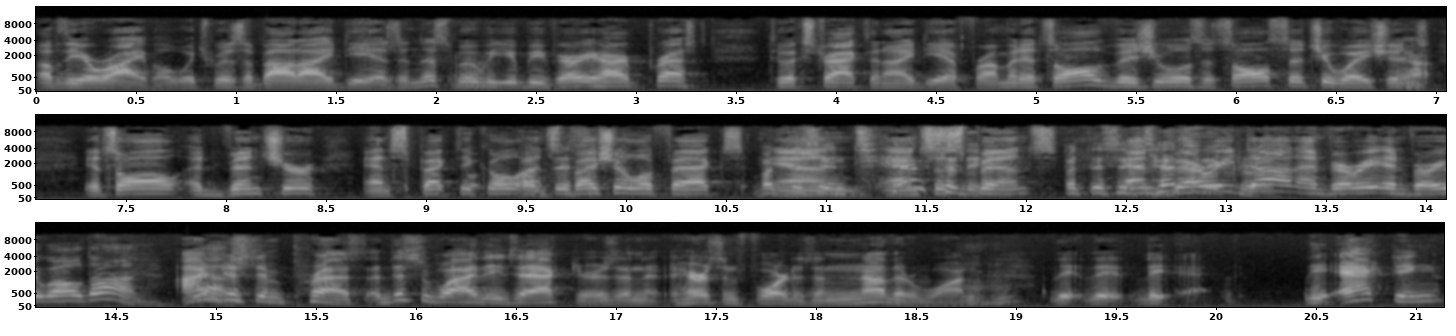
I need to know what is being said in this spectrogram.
of The Arrival, which was about ideas. In this movie, you'd be very hard pressed to extract an idea from it. It's all visuals, it's all situations, Yeah. it's all adventure and spectacle But and this- special effects but this and, and suspense. but this and very Cruise. done and very and very well done. I'm Yes. just impressed. And this is why these actors, and Harrison Ford is another one, Mm-hmm. the, the, the, the acting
